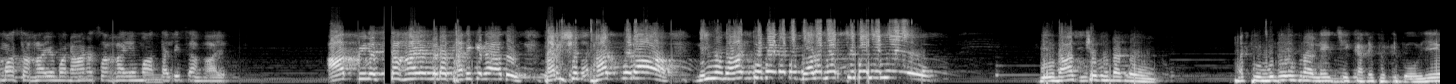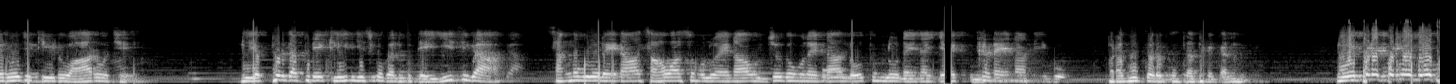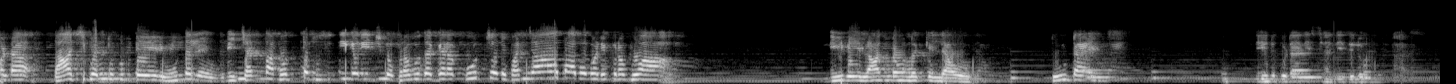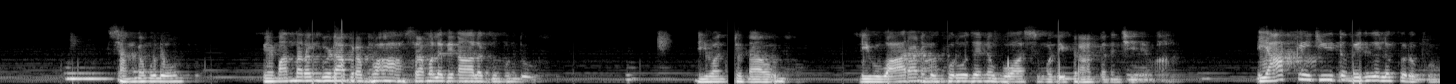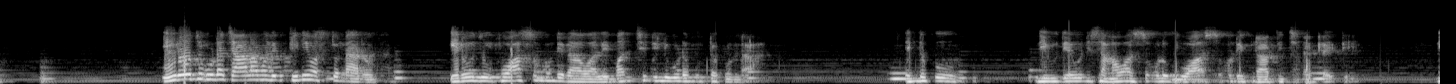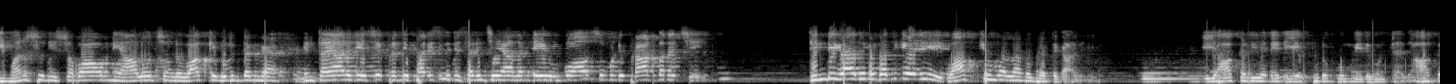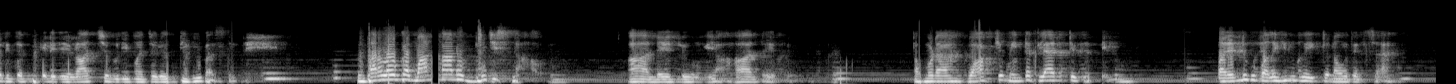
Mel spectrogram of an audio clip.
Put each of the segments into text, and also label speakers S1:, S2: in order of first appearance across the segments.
S1: అమ్మ సహాయమా నాన్న సహాయమా తల్లి సహాయం ఆత్మీయ సహాయం కూడా పనికిరాదు పరిశుద్ధాత్ముడా నీవు మాత్రమే నన్ను బలపరచగలవు వాక్యము నన్ను ప్రతి ఉదయం లేచి కనిపెట్టుకో. ఏ రోజు కీడు ఆ రోజే. నువ్వు ఎప్పటికప్పుడే క్లీన్ చేసుకోగలిగితే ఈజీగా సంఘములోనైనా సహవాసములైనా ఉద్యోగములైనా లోకంలోనైనా ఎక్కడైనా నీవు ప్రభు కొరకు బ్రతకగలవు. నువ్వు ఎప్పుడెప్పుడో లోపల దాచిపెట్టుకుంటే ఉండలేవు. నీ చెత్త మొత్తం శుద్ధీకరించుకో. ప్రభు దగ్గర కూర్చొని పశ్చాత్తాపడి ప్రభువా నీవే లాక్డౌన్లోకి వెళ్ళావు. టూ టైమ్స్ నేను కూడా నీ సన్నిధిలో ఉన్నాను సంఘములో మేమందరం కూడా ప్రభా శ్రమల దినాలకు ముందు నీవంటున్నావు. నీవు వారానికి ఒక్క రోజైన ఉపవాసం ఉండి ప్రార్థన చేయవా? ఈ ఆత్మీయ జీవితం ఎదుగుదల కొరకు. ఈ రోజు కూడా చాలా మంది తిని వస్తున్నారు. ఈ రోజు ఉపవాసం ఉండి రావాలి మంచి నీళ్ళు కూడా ముట్టకుండా. ఎందుకు? నీవు దేవుని సహవాసములు ఉపవాసముడి ప్రార్థించినట్లయితే. నీ మనసు నీ స్వభావం నీ ఆలోచనలు వాక్య విరుద్ధంగా నేను తయారు చేసే ప్రతి పరిస్థితిని సరిచేయాలంటే ఉపవాసముడి ప్రార్థన చేయి. తిండి కాదు నువ్వు బతికేది. వాక్యం వల్ల నువ్వు బ్రతకాలి. ఈ ఆకలి అనేది ఎప్పుడు భూమి మీద ఉంటుంది. ఆకలి తప్పికెళ్ళి రాజ్యముని మధ్యలో దిగి వస్తుంది. పరలోక మన్నాను భుజిస్తావు ఆ లేదు ఆ తమ్ముడా వాక్యం ఇంత క్లారిటీ ఉంది. మరి ఎందుకు ఎక్కుతున్నావు తెలుసా?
